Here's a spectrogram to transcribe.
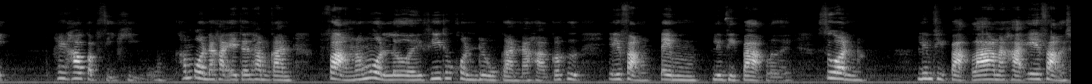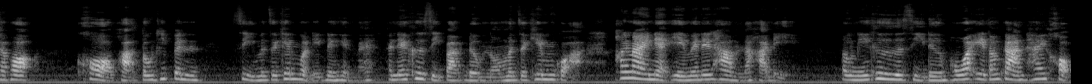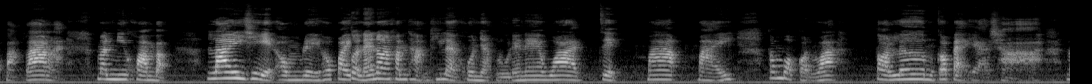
ให้เข้ากับสีผิว ข้างบนนะคะ เอจะทำการฝังทั้งหมดเลยที่ทุกคนดูกันนะคะ ก็คือเอฝังเต็มริมฝีปากเลย ส่วนริมฝีปากล่างนะคะเอฝังเฉพาะขอบค่ะ ตรงที่เป็นสีมันจะเข้มกว่านิดนึงเห็นไหม อันนี้คือสีปากเดิมเนาะมันจะเข้มกว่า ข้างในเนี่ยเอไม่ได้ทำนะคะนี่ ตรงนี้คือสีเดิมเพราะว่าเอต้องการให้ขอบปากล่างอะ่ะ มันมีความแบบไล่เฉดออมเบรเข้าไป ส่วนแน่นอนคำถามที่หลายคนอยากรู้แน่ๆว่าเจ็บมากไหม ต้องบอกก่อนว่า ตอนเริ่มก็แปะยาชา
